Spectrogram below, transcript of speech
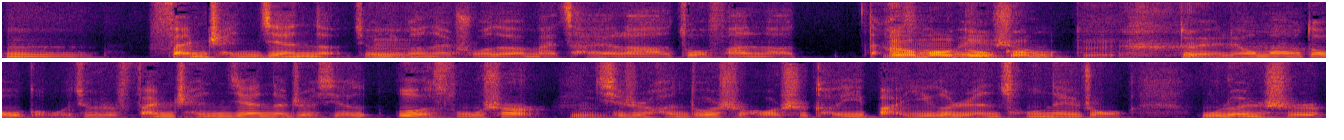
嗯，凡尘间的，就你刚才说的买菜啦、做饭啦、打扫卫生，对对，撩猫逗狗，就是凡尘间的这些恶俗事儿，其实很多时候是可以把一个人从那种无论是。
